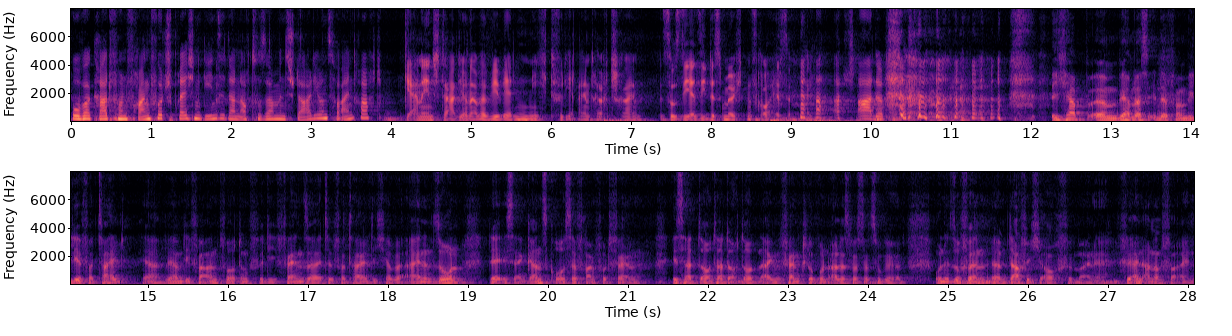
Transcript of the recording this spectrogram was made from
Wo wir gerade von Frankfurt sprechen, gehen Sie dann auch zusammen ins Stadion zur Eintracht? Gerne ins Stadion, aber wir werden nicht für die Eintracht schreien. So sehr Sie das möchten, Frau Hesse. Schade. Ich habe, ähm, wir haben das in der Familie verteilt. Ja, wir haben die Verantwortung für die Fanseite verteilt. Ich habe einen Sohn, der ist ein ganz großer Frankfurt-Fan. Ist hat dort, hat auch dort einen eigenen Fanclub und alles, was dazugehört. Und insofern ähm, darf ich auch für meine, für einen anderen Verein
